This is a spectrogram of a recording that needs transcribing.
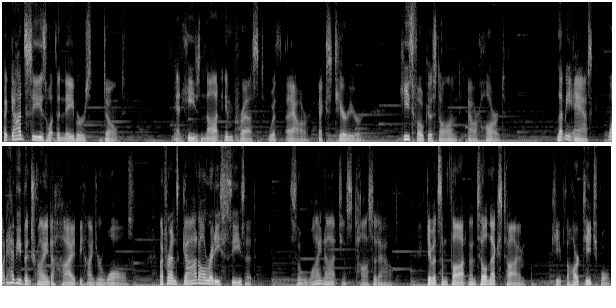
But God sees what the neighbors don't. And He's not impressed with our exterior. He's focused on our heart. Let me ask, what have you been trying to hide behind your walls? My friends, God already sees it, so why not just toss it out? Give it some thought, and until next time, keep the heart teachable.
